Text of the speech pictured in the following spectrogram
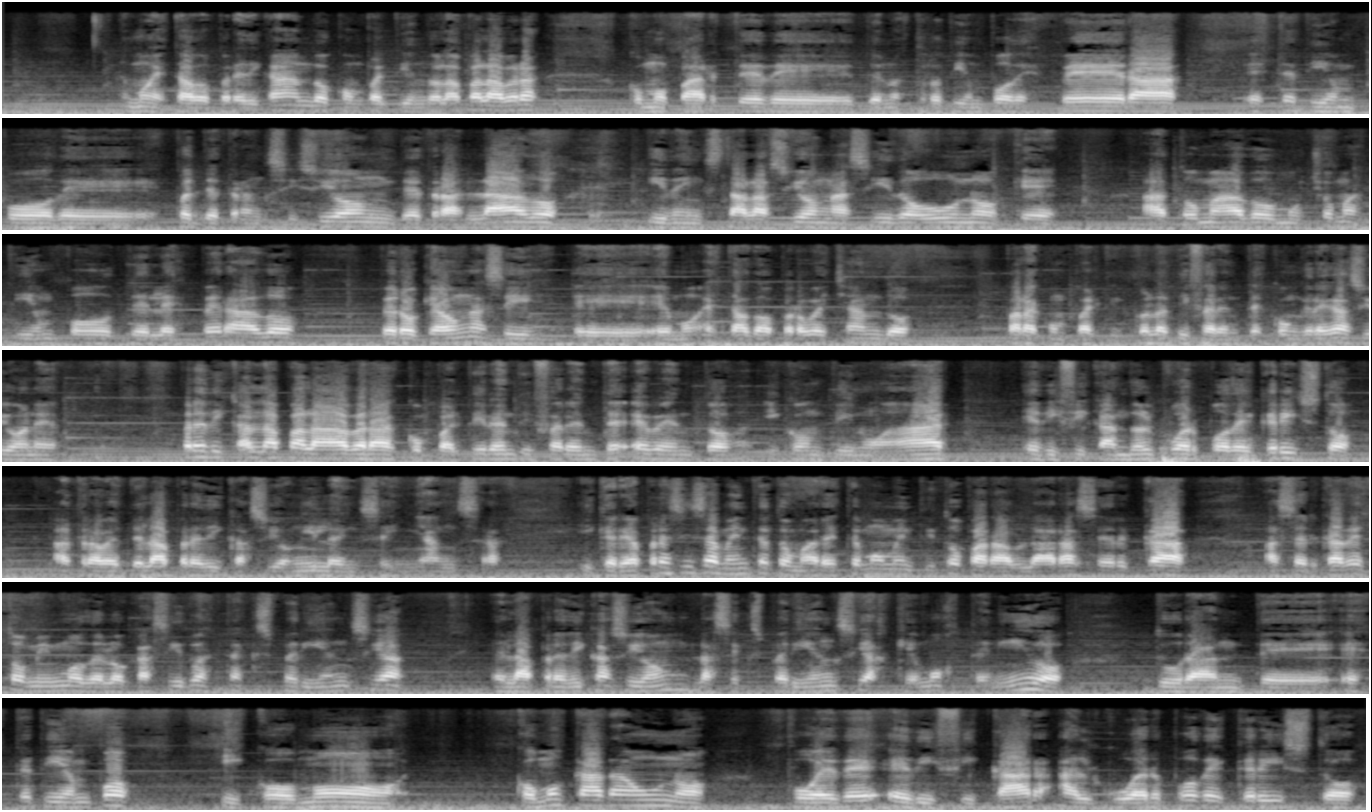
hemos estado predicando, compartiendo la palabra como parte de, nuestro tiempo de espera, este tiempo de, pues, de transición, de traslado y de instalación ha sido uno que ha tomado mucho más tiempo del esperado, pero que aún así eh, hemos estado aprovechando para compartir con las diferentes congregaciones, predicar la palabra, compartir en diferentes eventos y continuar edificando el cuerpo de Cristo a través de la predicación y la enseñanza. Y quería precisamente tomar este momentito para hablar acerca, acerca de esto mismo, de lo que ha sido esta experiencia en la predicación, las experiencias que hemos tenido durante este tiempo y cómo, cómo cada uno puede edificar al cuerpo de Cristo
